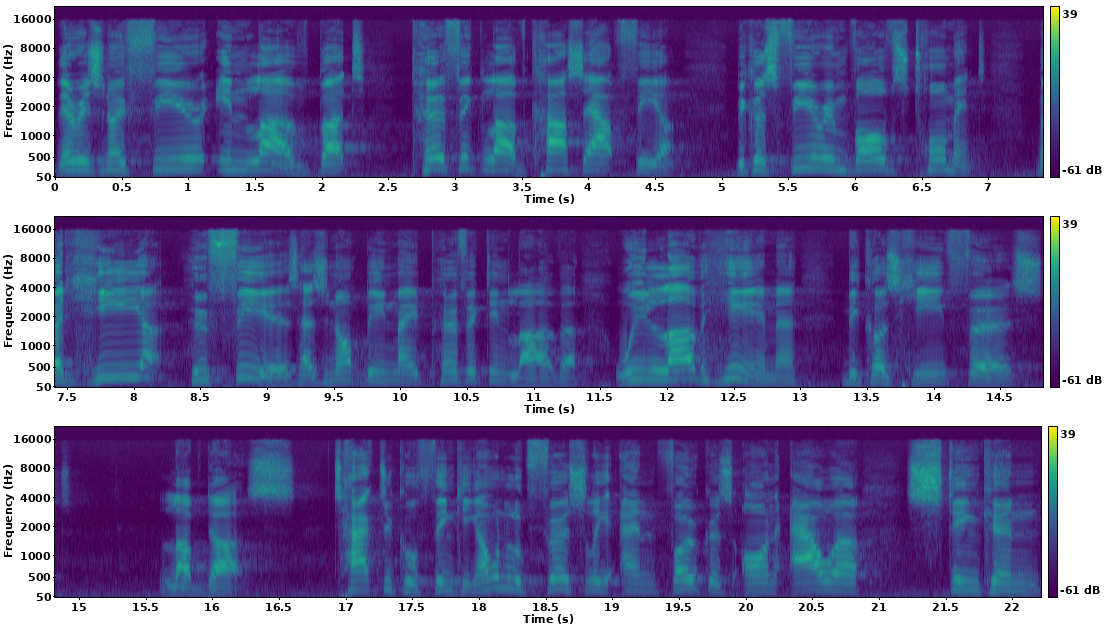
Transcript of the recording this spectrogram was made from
There is no fear in love, but perfect love casts out fear, because fear involves torment. But he who fears has not been made perfect in love. We love him because he first loved us. Tactical thinking. I want to look firstly and focus on our stinking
